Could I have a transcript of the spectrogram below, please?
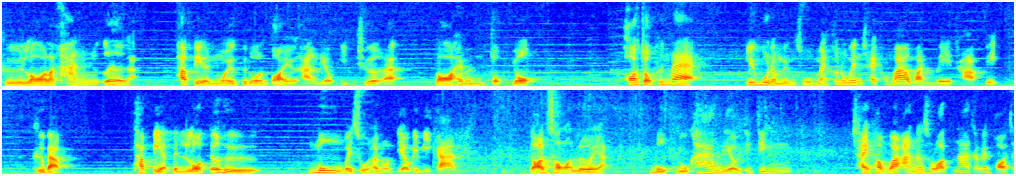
คือรอระฆังเลิกอะถ้าเปลี่ยนมวยก็คือโดนต่อยอยู่ข้างเดียวพิงเชือกแล้ว รอให้มันจบยก พอจบครึ่งแรกลิเวอร์พูลนำหนึ่งศูนย์แมคโครโนเวนใช้คำว่า one way traffic คือแบบ ถ้าเปรียบเป็นรถก็คือ มุ่งไปสู่ถนนเดียวไม่มีการย้อนสอนเลยอะบุกอยู่ข้างเดียวจริง ๆ ใช้คำว่าอันเดอร์สล็อตน่าจะไม่พอใจ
